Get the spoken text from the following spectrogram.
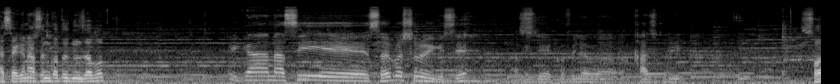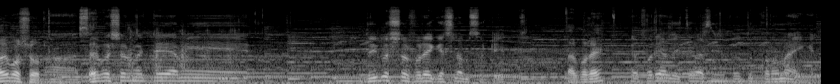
আচ্ছা এখানে আছেন কতদিন যাবত এখান আছি ছয় বছর হয়ে গেছে। আমি যে কাজ করি। ছয় বছর? ছয় বছর মধ্যে আমি দুই বছর পরে গেছিলাম ছুটি তারপরে? আর যেতে পারছি তো করোনা হয়ে গেল।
